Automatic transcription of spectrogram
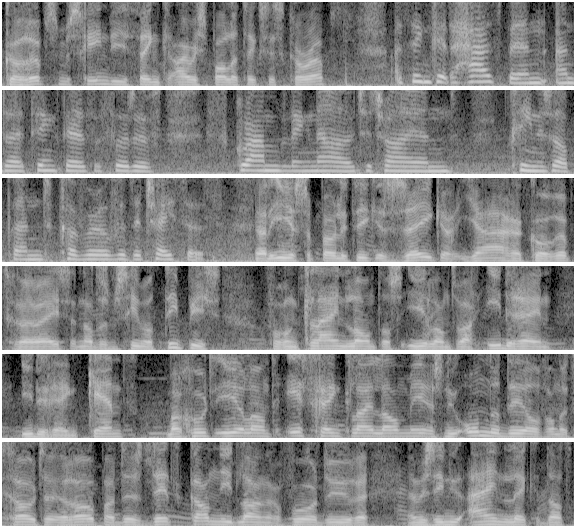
Corrupt misschien? Do you think Irish politics is corrupt? I think it has been, and I think there's a sort of scrambling now to try and clean it up and cover over the traces. Ja, de Ierse politiek is zeker jaren corrupt geweest. En dat is misschien wel typisch voor een klein land als Ierland... waar iedereen iedereen kent. Maar goed, Ierland is geen klein land meer. Is nu onderdeel van het grote Europa. Dus dit kan niet langer voortduren. En we zien nu eindelijk dat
